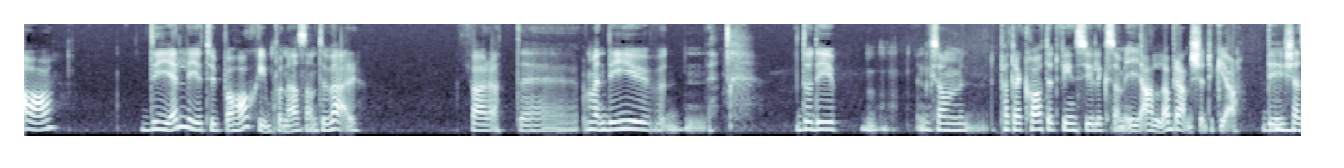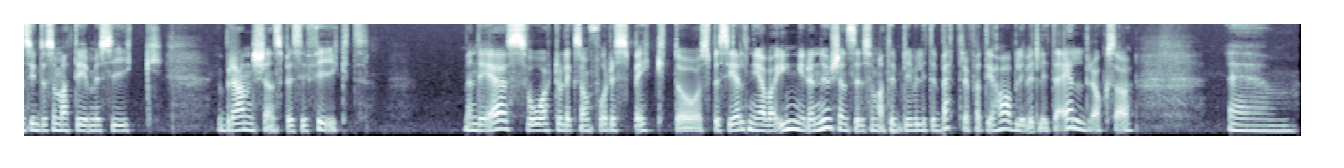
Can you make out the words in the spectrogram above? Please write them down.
ja, det gäller ju typ att ha skinn på näsan tyvärr. För att, eh, men det är ju, då det är ju liksom, patriarkatet finns ju liksom i alla branscher tycker jag. Det mm. känns ju inte som att det är musikbranschen specifikt. Men det är svårt att liksom få respekt och speciellt när jag var yngre. Nu känns det som att det blivit lite bättre för att jag har blivit lite äldre också. Um,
